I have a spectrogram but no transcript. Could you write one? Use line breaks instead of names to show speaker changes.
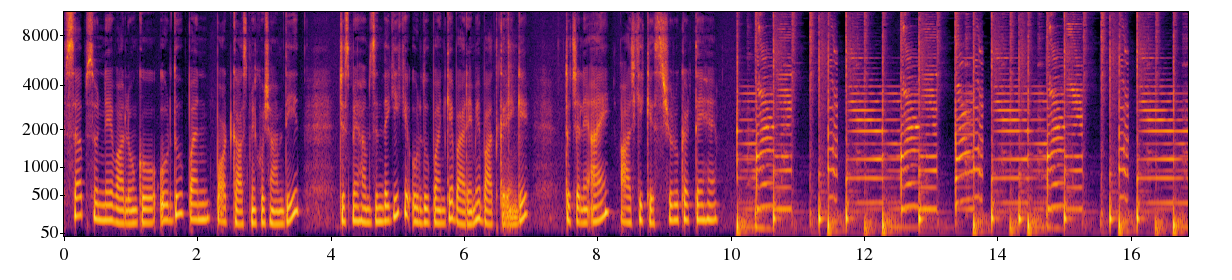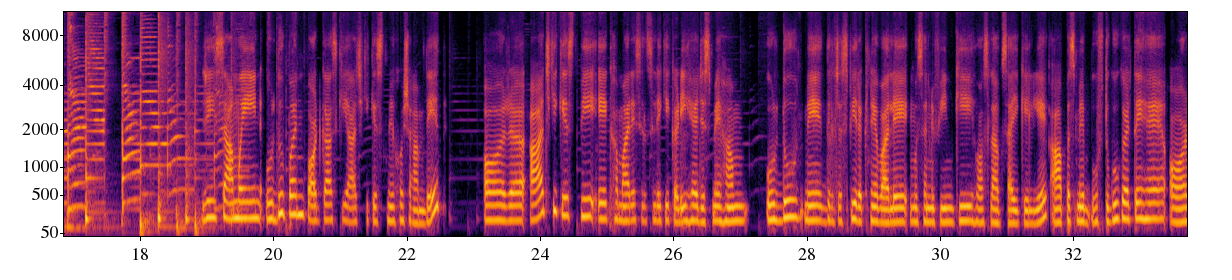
سب سننے والوں کو اردو پن پوڈ کاسٹ میں خوش آمدید، جس میں ہم زندگی کے اردو پن کے بارے میں بات کریں گے۔ تو چلیں آئیں، آج کی قسط شروع کرتے ہیں۔ جی سامعین، اردو پن پوڈ کاسٹ کی آج کی قسط میں خوش آمدید۔ اور آج کی قسط بھی ایک ہمارے سلسلے کی کڑی ہے، جس میں ہم اردو میں دلچسپی رکھنے والے مصنفین کی حوصلہ افزائی کے لیے آپس میں گفتگو کرتے ہیں اور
